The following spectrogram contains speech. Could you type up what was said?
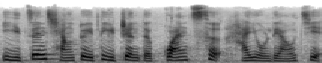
以增强对地震的观测还有了解。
